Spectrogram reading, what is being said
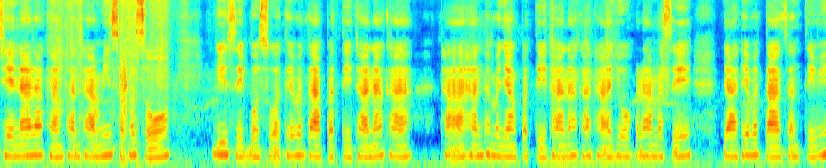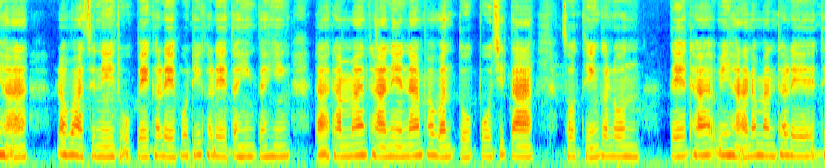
เชนะละขังพันธามิสัพโสยี่สิบบทสวดเทวตาปฏิฐานาคาถาหันธรรมยังปฏิฐานาคาถาโยพรามเส ยาเทวตาสันติวิหาระวาสินีถูเปคะเลโพธิคะเลตหิงตหิงตาธรรมาฐาเนนะพระวันตุปูชิตาโสถิงกลนเตทะวิหารมันทะเลเท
